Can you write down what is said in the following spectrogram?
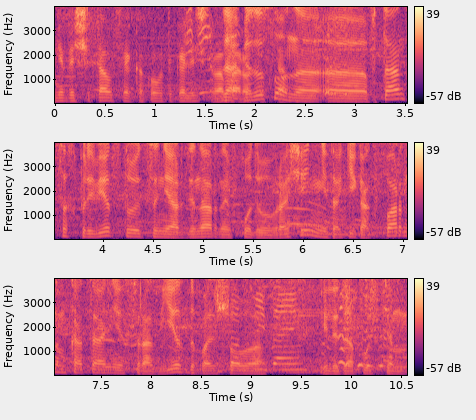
не досчитался какого-то количества оборотов. Да, безусловно, э, в танцах приветствуются неординарные входы во вращение, не такие, как в парном катании, с разъезда большого, или, допустим,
